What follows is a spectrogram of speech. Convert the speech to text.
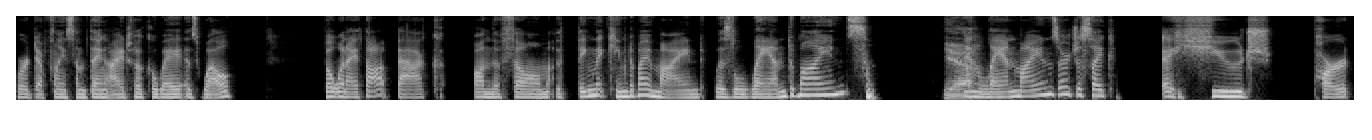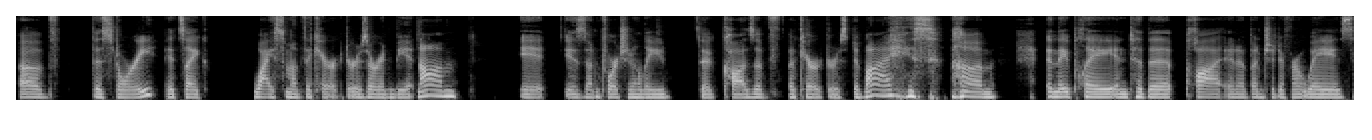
were definitely something I took away as well. But when I thought back on the film, the thing that came to my mind was landmines. Yeah. And landmines are just like a huge part of the story. It's like why some of the characters are in Vietnam. It is unfortunately the cause of a character's demise. um, and they play into the plot in a bunch of different ways.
